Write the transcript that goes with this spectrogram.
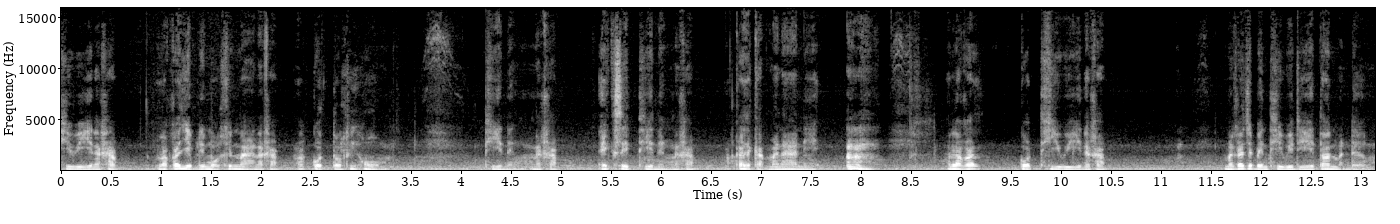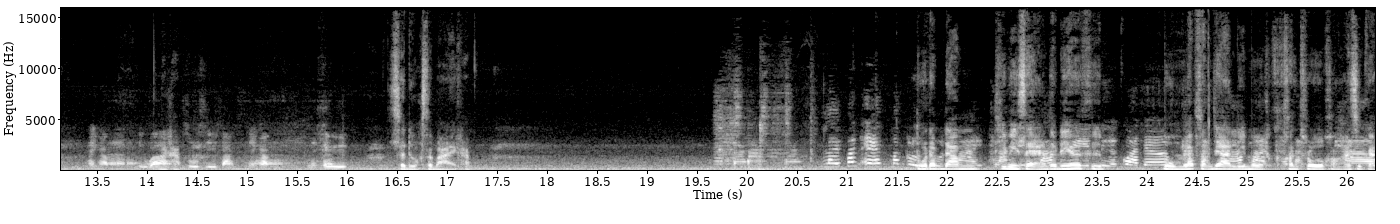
ทีวีนะครับ เราก็หยิบรีโมทขึ้นมานะครับแล้วกดตัวที่โฮมทีหนึ่งนะครับ exit ทีหนึ่งนะครับ ก็จะกลับมาหน้านี้แล้วเราก็กดทีวีนะครับ มันก็จะเป็นทีวีดิจิตอลเหมือนเดิม ใช่ครับถือว่านะครับ สูสีกันนะครับคือสะดวกสบายครับ ตัวดำๆที่มีแสงตัวนี้ก็คือ ปุ่มรับสัญญาณรีโมทคอนโทรลของ Asuka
